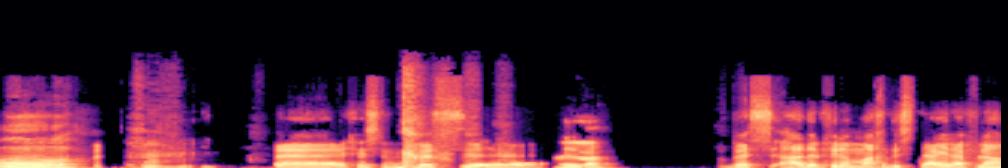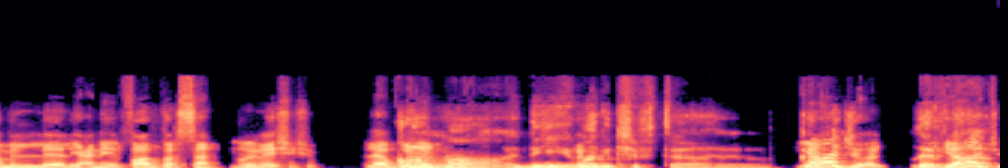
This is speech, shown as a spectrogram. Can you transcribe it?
آه. فشو اسمه بس آه، أيوه. بس هذا الفيلم ماخذ style أفلام ال- يعني ال father son relationship الاب آه، والابن ما دقيقه ما قد شفت آه، يا رجل غير يا. رجل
